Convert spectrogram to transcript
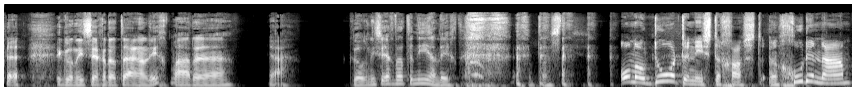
ik wil niet zeggen dat daar aan ligt, maar uh, ja, ik wil ook niet zeggen dat er niet aan ligt. Fantastisch. Onno Doorten is de gast. Een goede naam,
